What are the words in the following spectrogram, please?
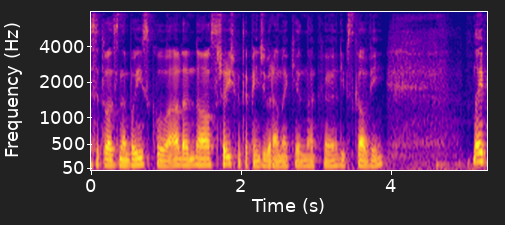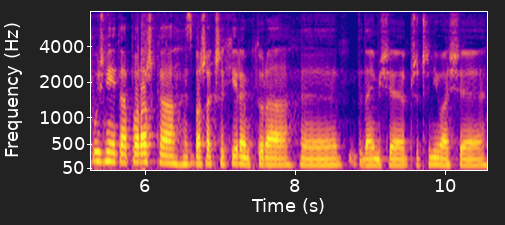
sytuacji na boisku, ale no, strzeliśmy te pięć bramek jednak e, Lipskowi. No i później ta porażka z Baszak Szechirem, która e, wydaje mi się przyczyniła się e,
